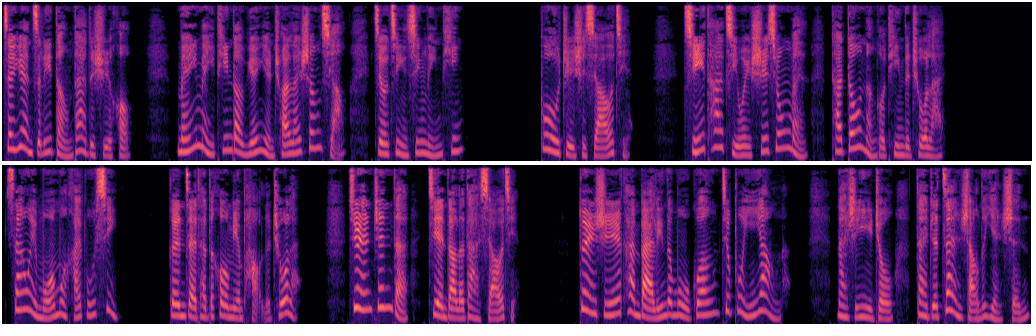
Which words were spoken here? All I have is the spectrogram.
在院子里等待的时候，每每听到远远传来声响，就静心聆听。不只是小姐，其他几位师兄们，他都能够听得出来。三位嬷嬷还不信，跟在他的后面跑了出来，居然真的见到了大小姐，顿时看百灵的目光就不一样了，那是一种带着赞赏的眼神。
